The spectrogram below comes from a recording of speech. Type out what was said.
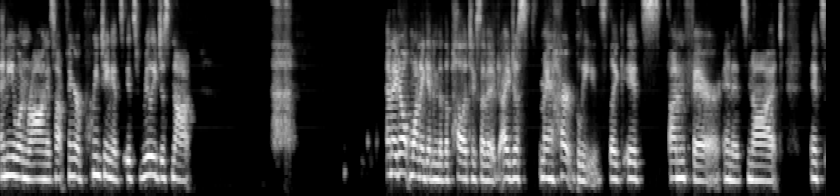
anyone wrong. It's not finger pointing. It's it's really just not and I don't want to get into the politics of it. I just, my heart bleeds. Like it's unfair and it's not, it's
